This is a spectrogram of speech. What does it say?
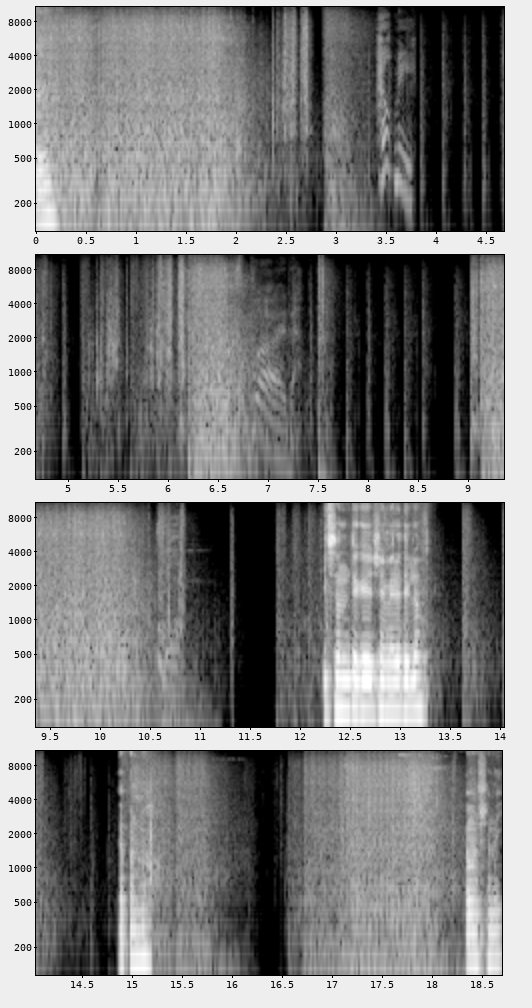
নেমে পিছন থেকে এসে মেরে দিল। ব্যাপার না। সমস্যা নেই।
